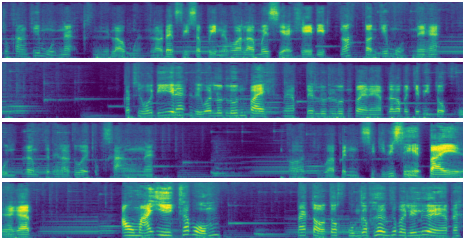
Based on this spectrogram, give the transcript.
ทุกครั้งที่หมุนน่ะคือเราเหมือนเราได้ฟรีสปินนะเพราะเราไม่เสียเครดิตเนาะตอนที่หมุนนะฮะก็ถือว่าดีนะถือว่าลุ้นๆไปนะครับได้ลุ้นๆไปนะครับ แล้วก็มันจะมีตัวคูณเพิ่มขึ้นให้เราด้วยทุกครั้งนะ ก็ถือว่าเป็นสิทธิพิเศษไปนะครับ เอามาอีกครับผมได้ต่อตัวคูณก็เพิ่มขึ้นไปเรื่อยๆนะครับนะ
